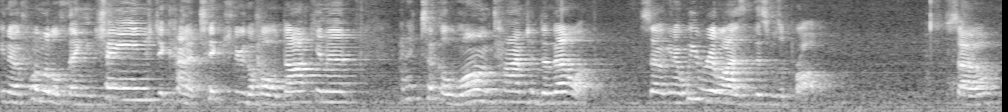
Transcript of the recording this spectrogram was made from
You know, if one little thing changed, it kind of ticked through the whole document. And it took a long time to develop. So, you know, we realized that this was a problem. So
